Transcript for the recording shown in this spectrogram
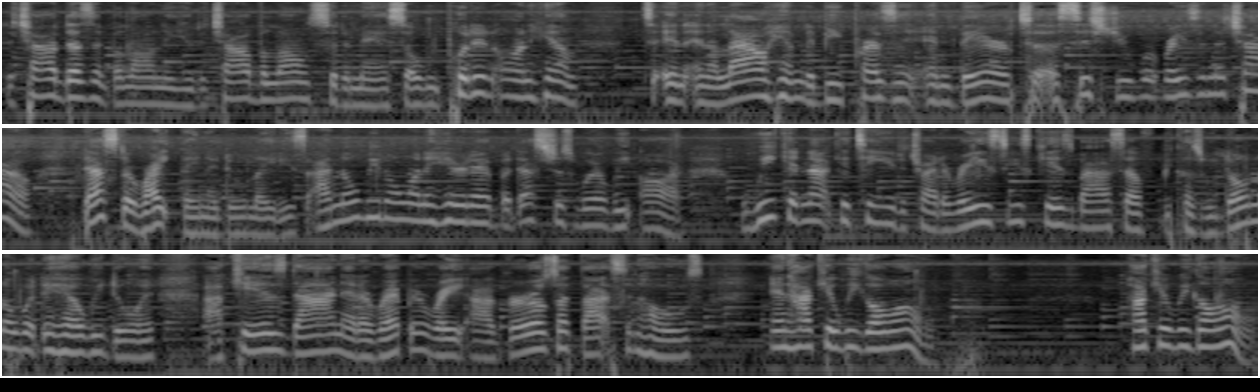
The child doesn't belong to you. The child belongs to the man. So put it on him to, and, and, allow him to be present and there to assist you with raising the child. That's the right thing to do, ladies. I know we don't want to hear that, but that's just where we are. We cannot continue to try to raise these kids by ourselves because we don't know what the hell we're doing. Our kids dying at a rapid rate. Our girls are thoughts and hoes. And how can we go on? How can we go on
